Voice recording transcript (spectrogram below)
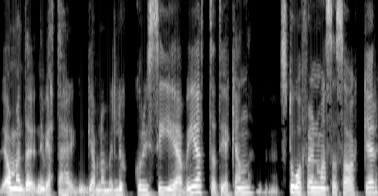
ja men det, ni vet det här gamla med luckor i CV, att det kan stå för en massa saker.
